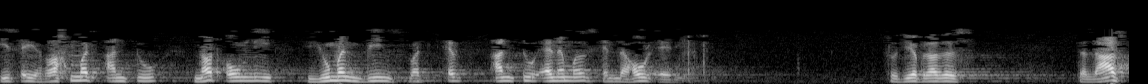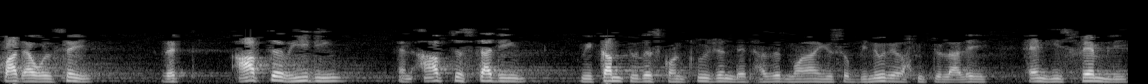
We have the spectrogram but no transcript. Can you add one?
is a rahmat unto not only human beings but unto animals in the whole area. So dear brothers, the last part I will say that after reading and after studying, we come to this conclusion that Hazrat Maulana Yusuf Binuri Rahmatullah and his family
